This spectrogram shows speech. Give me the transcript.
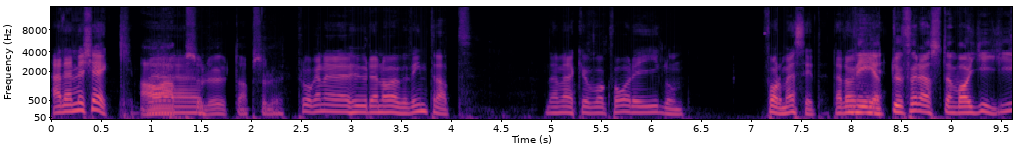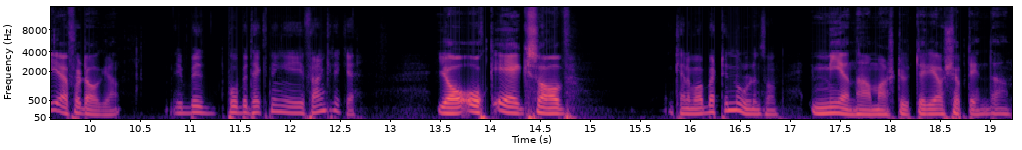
Ja. den är check. Ja, Eh, absolut, absolut. Frågan är hur den har övervintrat. Den verkar vara kvar i iglon. Formmässigt. Vet du förresten vad JJ är för dagen? i, på beteckning i Frankrike. Ja, och ägs av Kan det vara Bertil Nordensson? Menhammar stuteri. Jag har köpt in den.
